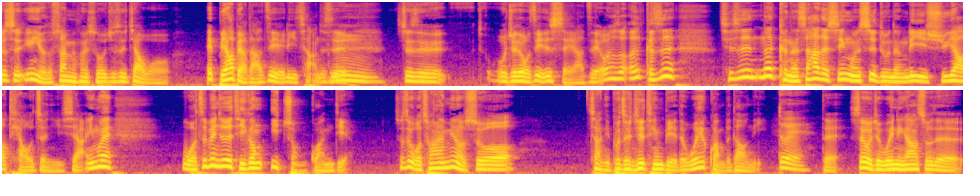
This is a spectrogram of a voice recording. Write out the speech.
就是因为有的算命会说，就是叫我哎、不要表达自己的立场，就是、嗯。就是我觉得我自己是谁啊之类，我就说哎、可是其实那可能是他的新闻视读能力需要调整一下，因为我这边就是提供一种观点，就是我从来没有说叫你不准去听别的，我也管不到你，对，对，所以我觉得维尼刚刚说的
